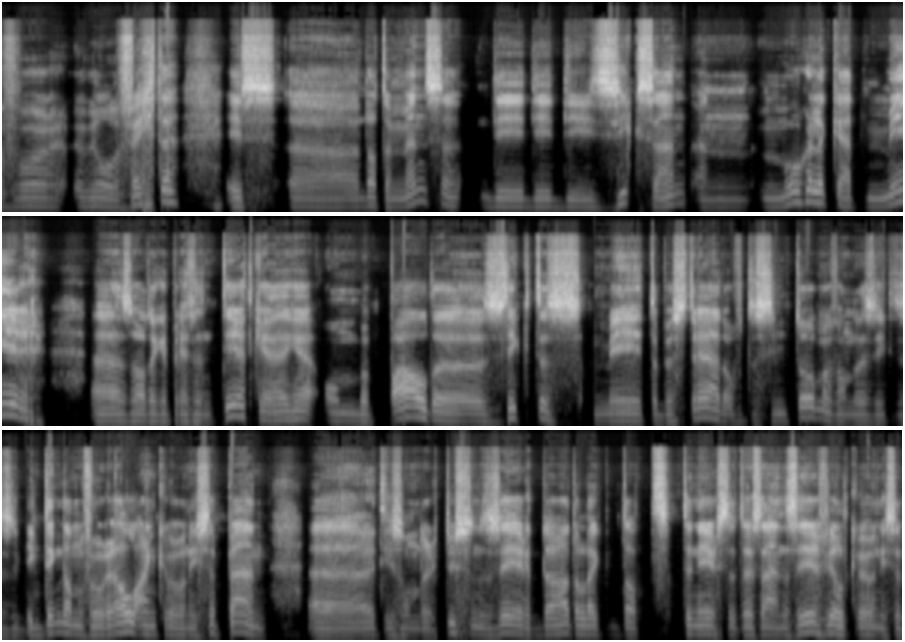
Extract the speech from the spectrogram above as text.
voor wil vechten, is dat de mensen die, die, die ziek zijn een mogelijkheid meer zouden gepresenteerd krijgen om bepaalde ziektes mee te bestrijden of de symptomen van de ziektes. Ik denk dan vooral aan chronische pijn. Uh, het is ondertussen zeer duidelijk dat ten eerste er zijn zeer veel chronische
